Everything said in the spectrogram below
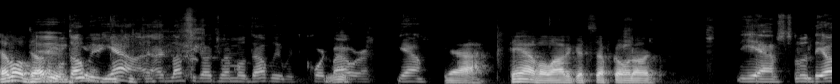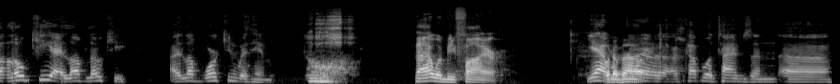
MLW. MLW, yeah, I- I'd love to go to MLW with Court Yeah. Bauer. Yeah, Yeah, they have a lot of good stuff going on. yeah, absolutely. Uh, Low Ki, I love Low Ki. I love working with him. Oh, That would be fire. Yeah, What we've done about- it a, a couple of times, and uh,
